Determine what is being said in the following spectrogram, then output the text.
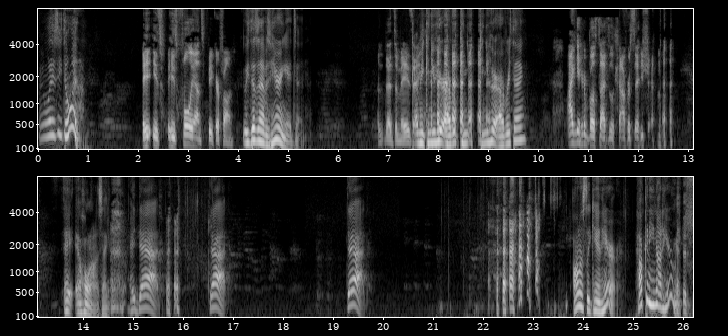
What is he doing? He- He's he's fully on speakerphone. He doesn't have his hearing aids in. That's amazing. I mean, can you hear every? Can, can you hear everything? I can hear both sides of the conversation. Hey, hold on a second. Hey, Dad. Dad. Dad. He honestly can't hear. How can he not hear me? it's,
